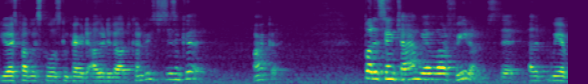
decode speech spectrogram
U.S. public schools compared to other developed countries just isn't good, aren't good. But at the same time, we have a lot of freedoms. That other, we have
